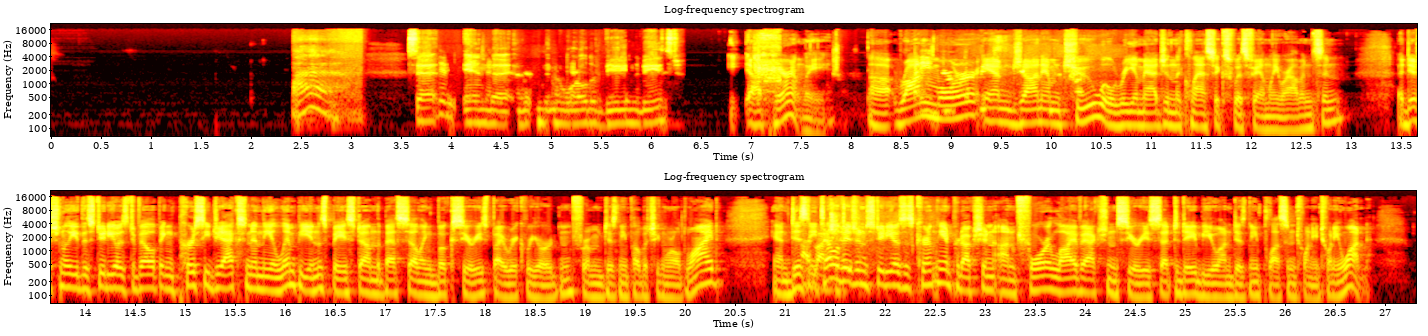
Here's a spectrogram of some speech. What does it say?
Ah. Set in the in the world of Beauty and the Beast. Apparently, uh, Ron Moore and John M. Chu will reimagine the classic Swiss Family Robinson. Additionally, the studio is developing Percy Jackson and the Olympians based on the best-selling book series by Rick Riordan from Disney Publishing Worldwide. And Disney watched it. Television Studios is currently in production on four live-action series set to debut on Disney Plus in 2021.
